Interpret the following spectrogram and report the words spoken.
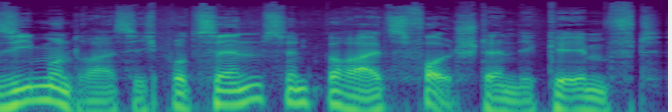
37 Prozent sind bereits vollständig geimpft.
